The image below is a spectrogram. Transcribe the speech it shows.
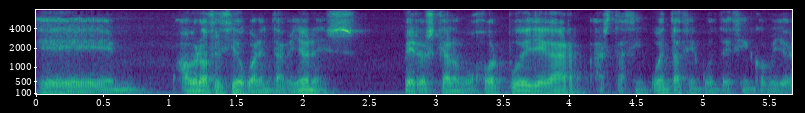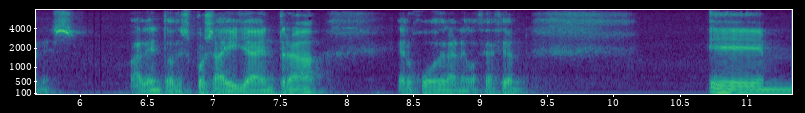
Eh, habrá ofrecido 40 millones, pero es que a lo mejor puede llegar hasta 50, 55 millones. ¿Vale? Entonces, pues ahí ya entra el juego de la negociación. ¿Es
